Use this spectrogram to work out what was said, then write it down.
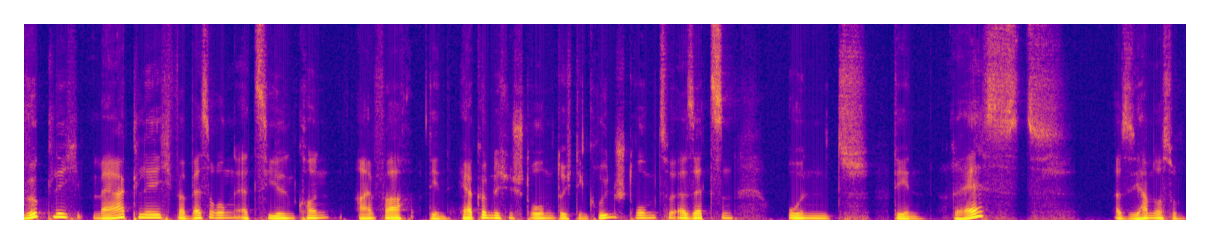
wirklich merklich Verbesserungen erzielen konnten, einfach den herkömmlichen Strom durch den grünen Strom zu ersetzen und den Rest, also sie haben noch so ein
